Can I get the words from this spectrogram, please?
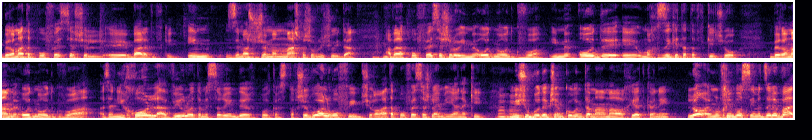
ברמת הפרופסיה של אה, בעל התפקיד. אם זה משהו שממש חשוב לי שהוא ידע, אבל הפרופסיה שלו היא מאוד מאוד גבוהה, היא מאוד, אה, אה, הוא מחזיק את התפקיד שלו ברמה מאוד מאוד גבוהה, אז אני יכול להעביר לו את המסרים דרך פודקאסט. תחשבו על רופאים, שרמת הפרופסיה שלהם היא ענקית. מישהו בודק שהם קוראים את המאמר הכי עדכני? לא, הם הולכים ועושים את זה לבד.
